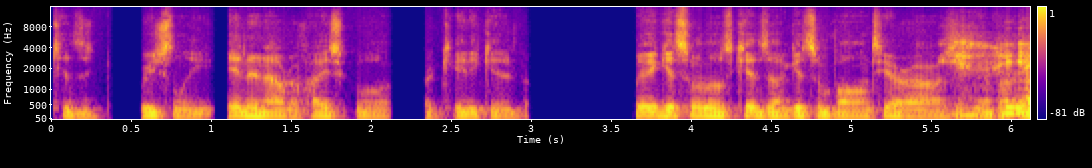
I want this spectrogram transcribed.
kids that recently in and out of high school. Or Katie could maybe get some of those kids out, get some volunteer hours. You never know,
